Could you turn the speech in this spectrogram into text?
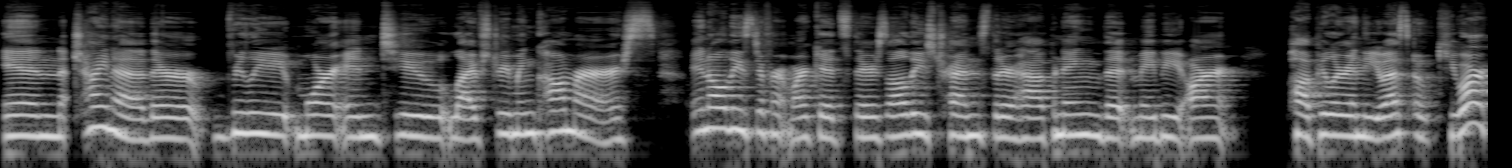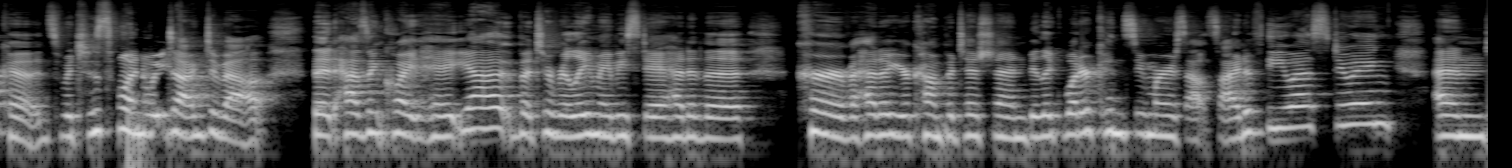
In China, they're really more into live streaming commerce. In all these different markets, there's all these trends that are happening that maybe aren't popular in the US. Oh, QR codes, which is one we talked about that hasn't quite hit yet, but to really maybe stay ahead of the curve, ahead of your competition, be like, what are consumers outside of the US doing? And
